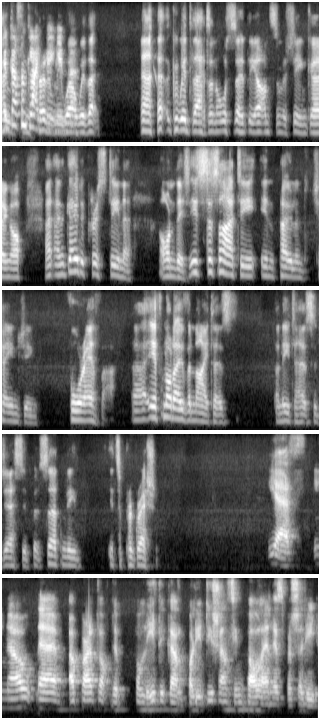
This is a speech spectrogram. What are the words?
it doesn't incredibly like well with that. with that, and also the answer machine going off, and, and go to Krystyna on this. Is society in Poland changing forever, uh, if not overnight, as Anita has suggested, but certainly it's a progression? Yes, you know, uh, a part of the political politicians in Poland, especially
